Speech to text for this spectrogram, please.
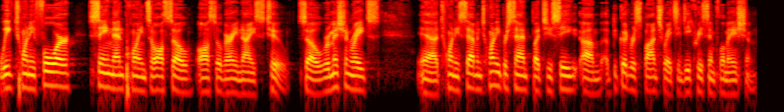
Week 24 same endpoints also also very nice too. So remission rates, uh, 27, 20%, but you see um, good response rates and decreased inflammation.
